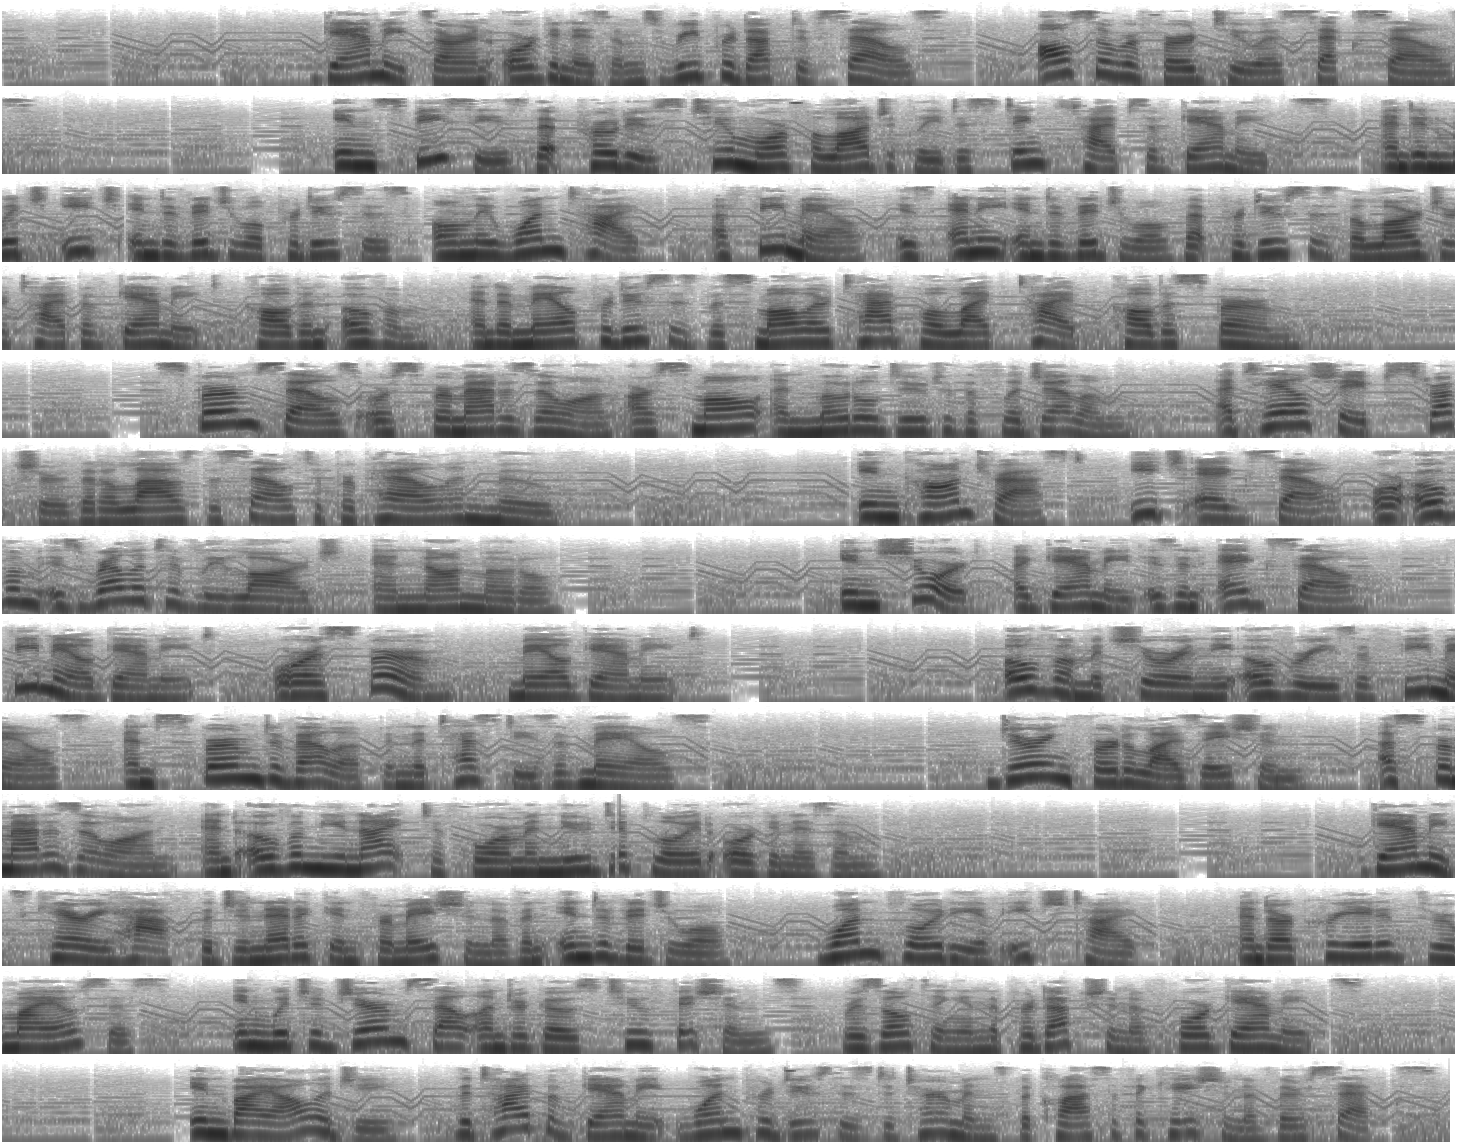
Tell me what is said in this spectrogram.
Gametes are an organism's reproductive cells, also referred to as sex cells. In species that produce two morphologically distinct types of gametes, and in which each individual produces only one type, a female is any individual that produces the larger type of gamete called an ovum, and a male produces the smaller tadpole-like type called a sperm. Sperm cells or spermatozoon are small and motile due to the flagellum, a tail-shaped structure that allows the cell to propel and move. In contrast, each egg cell or ovum is relatively large and non-motile. In short, a gamete is an egg cell, female gamete, or a sperm, male gamete. Ova mature in the ovaries of females, and sperm develop in the testes of males. During fertilization, a spermatozoon and ovum unite to form a new diploid organism. Gametes carry half the genetic information of an individual, one ploidy of each type, and are created through meiosis, in which a germ cell undergoes two fissions, resulting in the production of four gametes. In biology, the type of gamete one produces determines the classification of their sex.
